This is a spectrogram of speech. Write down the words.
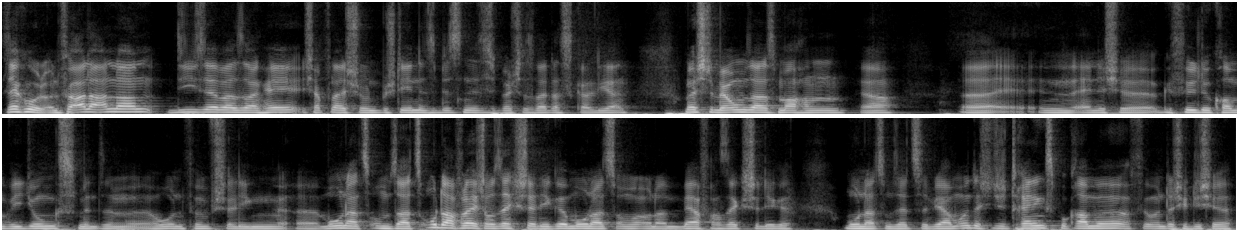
Sehr cool. Und für alle anderen, die selber sagen, hey, ich habe vielleicht schon ein bestehendes Business, ich möchte das weiter skalieren, möchte mehr Umsatz machen, ja, äh, in ähnliche Gefilde kommen wie Jungs mit einem hohen fünfstelligen äh, Monatsumsatz oder vielleicht auch sechsstellige Monats- oder mehrfach sechsstellige Monatsumsätze. Wir haben unterschiedliche Trainingsprogramme für unterschiedliche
